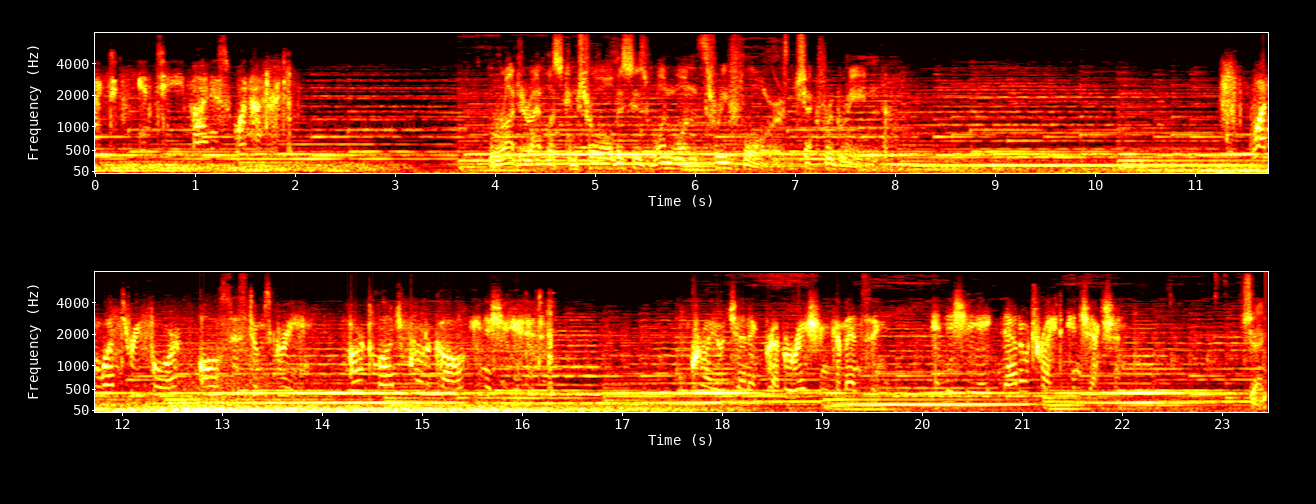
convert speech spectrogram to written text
Apophis impact in T minus 100. Roger, Atlas Control. This is 1134. Check for green. 1134, all systems green. Ark launch protocol initiated. Cryogenic preparation commencing. Initiate nanotrite injection. Check.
